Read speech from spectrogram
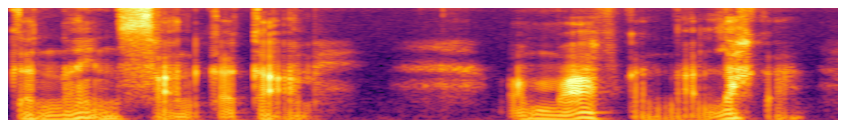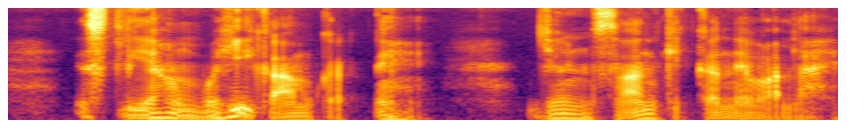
کرنا انسان کا کام ہے اور معاف کرنا اللہ کا۔ اس لیے ہم وہی کام کرتے ہیں۔ جو انسان کی کرنے والا ہے۔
